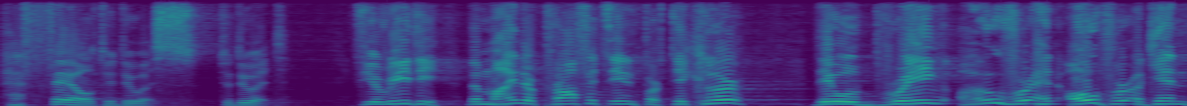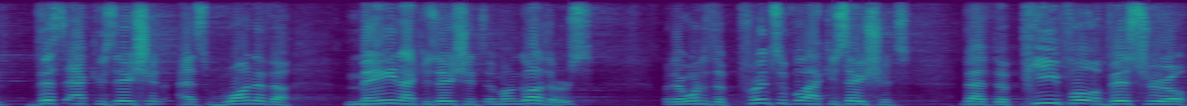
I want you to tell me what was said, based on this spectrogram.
have failed to do, us, to do it. If you read the, the minor prophets in particular, they will bring over and over again this accusation as one of the main accusations among others, but one of the principal accusations that the people of Israel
